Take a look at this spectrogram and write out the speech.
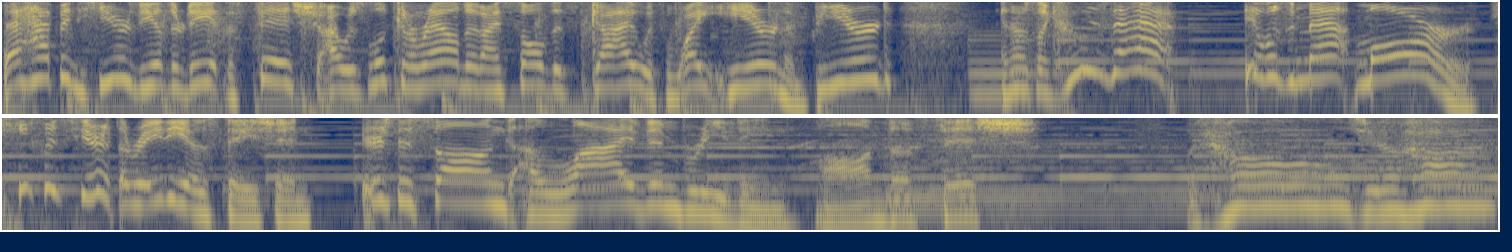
That happened here the other day at the fish. I was looking around and I saw this guy with white hair and a beard. And I was like, who's that? It was Matt Maher. He was here at the radio station. Here's his song, Alive and Breathing, on the fish. But hold your heart.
